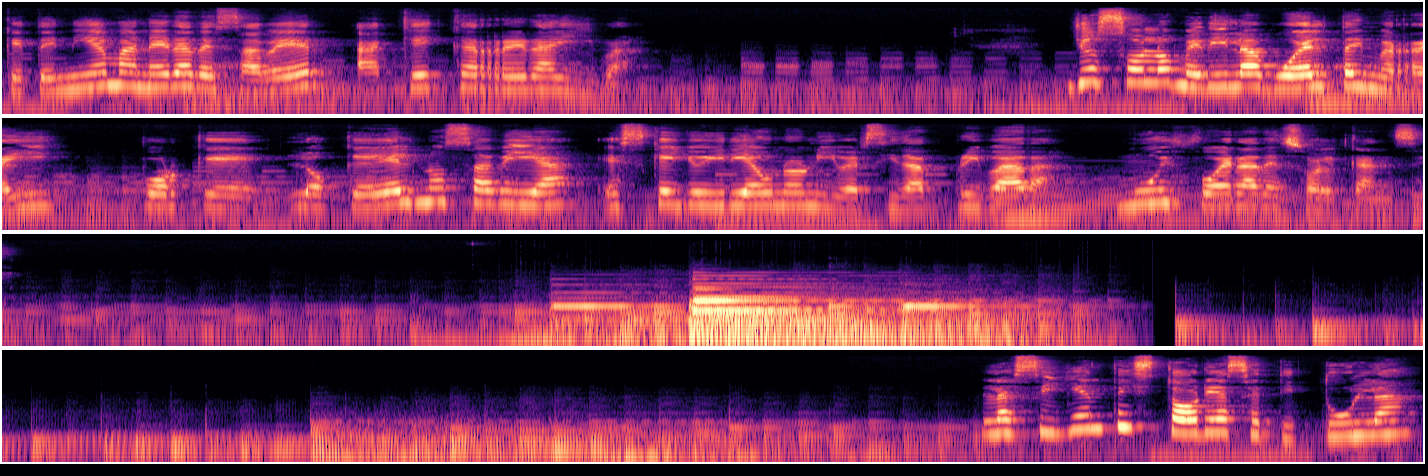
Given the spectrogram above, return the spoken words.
que tenía manera de saber a qué carrera iba. Yo solo me di la vuelta y me reí, porque lo que él no sabía es que yo iría a una universidad privada, muy fuera de su alcance. La siguiente historia se titula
